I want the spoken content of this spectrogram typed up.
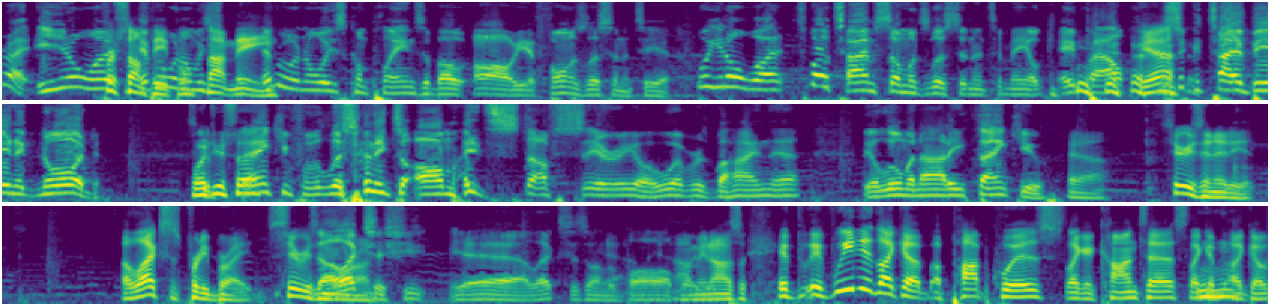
Right. You know what? For some Everyone people, always, not me. Everyone always complains about, oh, your phone's listening to you. Well, you know what? It's about time someone's listening to me, okay, pal? Yeah. I'm sick and tired of being ignored. What'd you say? Thank you for listening to all my stuff, Siri, or whoever's behind there. The Illuminati. Thank you. Yeah. Siri's an idiot. Alexa's pretty bright. Siri's moron. Alexa, she, yeah, Alexa's on the ball. I baby. mean, honestly, if if we did like a, a pop quiz, like a contest, like Mm-hmm. a like a,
